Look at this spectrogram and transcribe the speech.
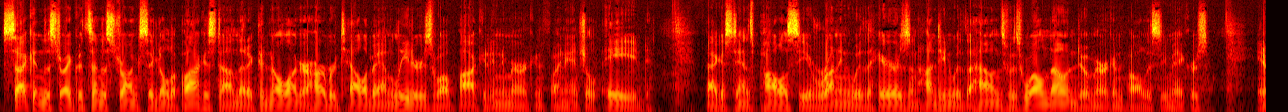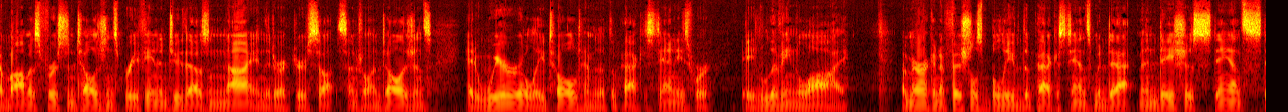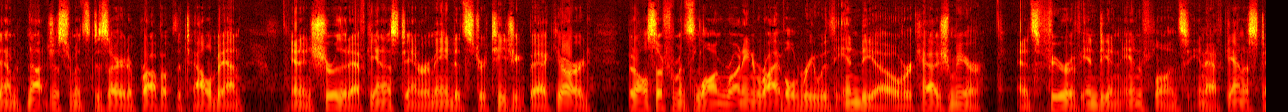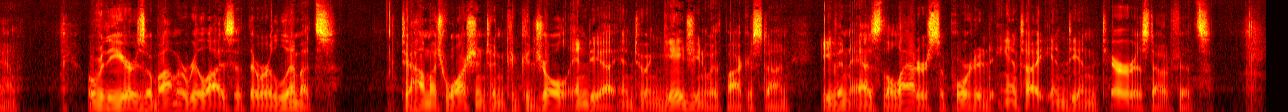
Second, the strike would send a strong signal to Pakistan that it could no longer harbor Taliban leaders while pocketing American financial aid. Pakistan's policy of running with the hares and hunting with the hounds was well known to American policymakers. In Obama's first intelligence briefing in 2009, the director of Central Intelligence had wearily told him that the Pakistanis were a living lie. American officials believed that Pakistan's mendacious stance stemmed not just from its desire to prop up the Taliban and ensure that Afghanistan remained its strategic backyard, but also from its long running rivalry with India over Kashmir and its fear of Indian influence in Afghanistan. Over the years, Obama realized that there were limits to how much Washington could cajole India into engaging with Pakistan, even as the latter supported anti Indian terrorist outfits.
